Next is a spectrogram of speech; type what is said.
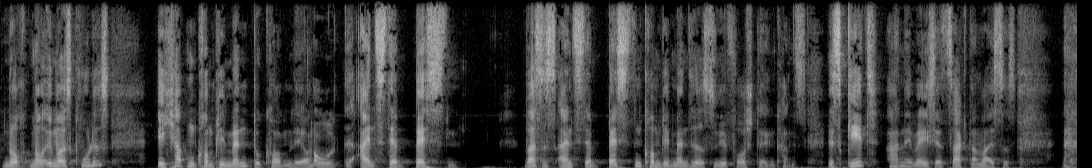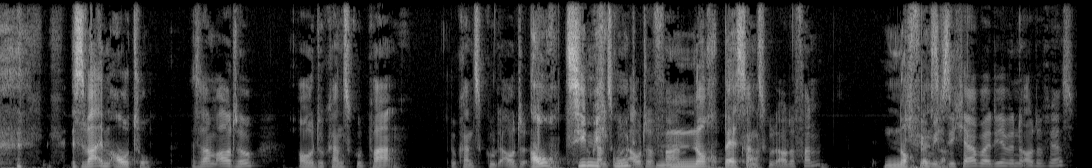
noch, noch irgendwas Cooles? Ich habe ein Kompliment bekommen, Leon. Oh. Eins der besten. Was ist eins der besten Komplimente, das du dir vorstellen kannst? Es geht, ah nee, wenn ich jetzt sage, dann weißt du es. es war im Auto. Es war im Auto. Oh, du kannst gut parken. Du kannst gut Auto. Auch ziemlich kannst gut gut, Auto fahren? noch Du besser, kannst gut Auto fahren. noch Ich fühle mich sicher bei dir, wenn du Auto fährst.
